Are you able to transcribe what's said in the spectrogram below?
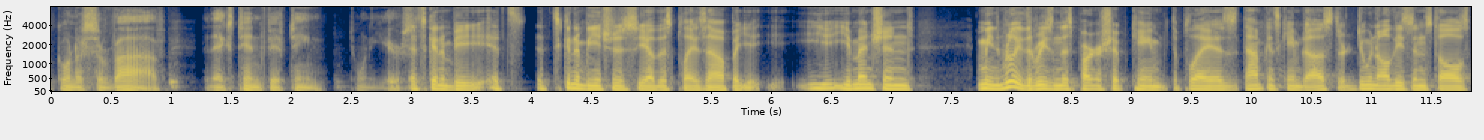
going to survive the next 10, 15, 20 years. It's going to be it's it's going to be interesting to see how this plays out. But you, you, you mentioned, I mean, really the reason this partnership came to play is Tompkins came to us. They're doing all these installs.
